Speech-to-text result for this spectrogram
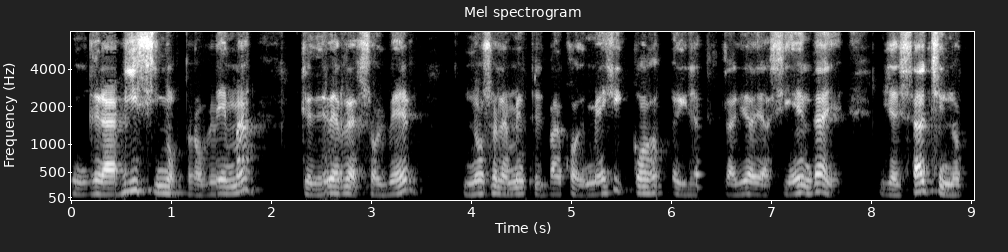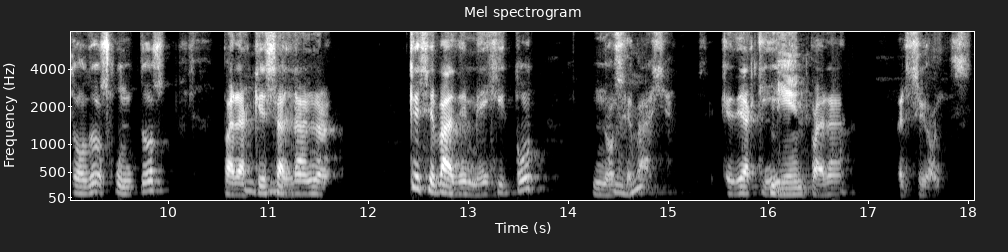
un gravísimo problema que debe resolver no solamente el Banco de México y la Secretaría de Hacienda y, y el SAT, sino todos juntos para que esa lana que se va de México no se vaya, se quede aquí Bien. para versiones.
